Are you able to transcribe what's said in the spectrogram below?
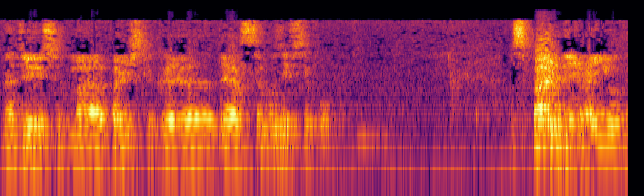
Надеюсь, Парижский д'Орсе музей все помнят. Спальные районы.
